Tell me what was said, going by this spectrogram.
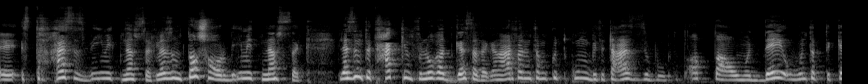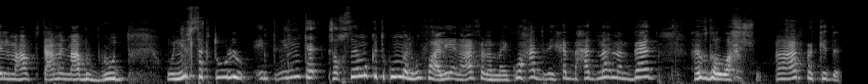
آه، حاسس بقيمة نفسك لازم تشعر بقيمة نفسك لازم تتحكم في لغة جسدك. أنا عارفة إن أنت ممكن تكون بتتعذب وبتتقطع ومتضايق وأنت بتتكلم معاه وبتتعامل معاه ببرود ونفسك تقول له أنت أنت شخصيا ممكن تكون ملهوف عليه. أنا عارفة لما يكون حد بيحب حد مهما بعد هيفضل وحشه. أنا عارفة كده.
